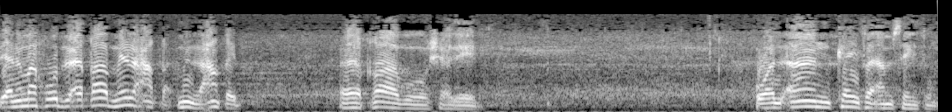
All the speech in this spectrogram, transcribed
لأنه مأخوذ العقاب من العقب من العقب عقابه شديد. والآن كيف أمسيتم؟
